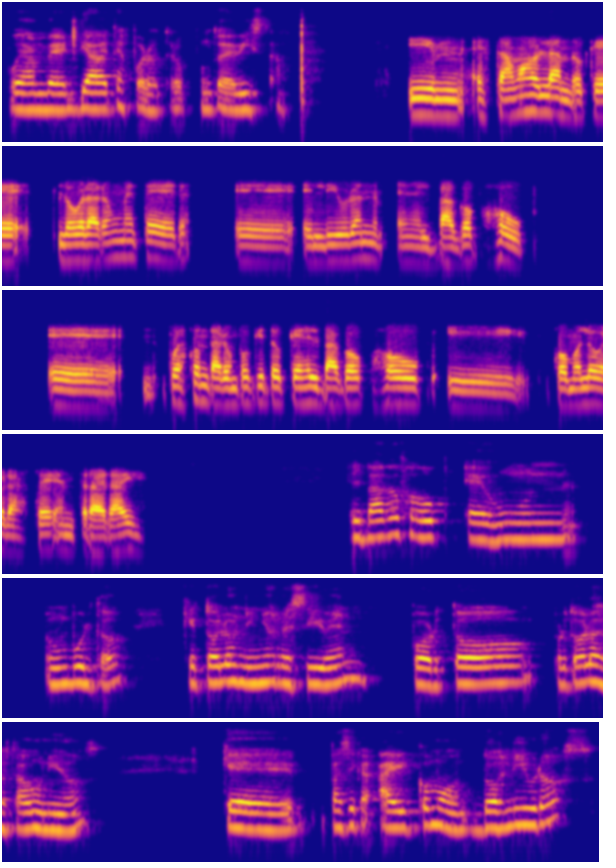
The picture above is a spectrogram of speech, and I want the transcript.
puedan ver diabetes por otro punto de vista. Y mm, estamos hablando que lograron meter eh, el libro en, el Bag of Hope. Eh, ¿Puedes contar un poquito qué es el Bag of Hope y cómo lograste entrar ahí? El Bag of Hope es un, un bulto que todos los niños reciben por, todo, por todos los Estados Unidos, que básicamente hay como dos libros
